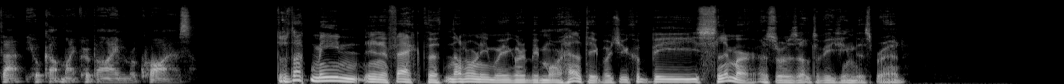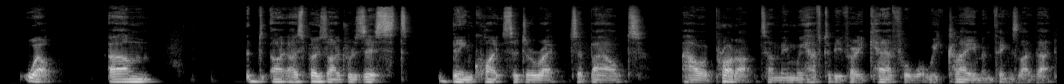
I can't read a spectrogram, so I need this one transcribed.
that your gut microbiome requires. Does that mean, in effect, that not only were you going to be more healthy, but you could be slimmer as a result of eating this bread? Well, um, I, I suppose I'd resist being quite so direct about our product. I mean, we have to be very careful what we claim and things like that.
